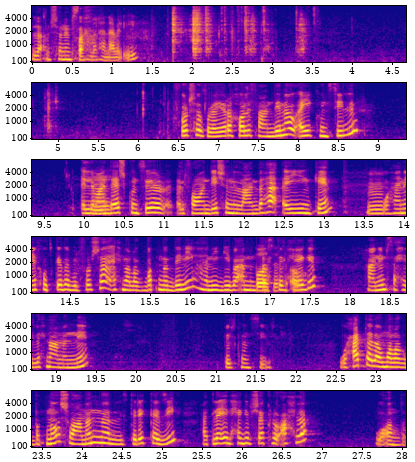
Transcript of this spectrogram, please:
لا مش هنمسحها. أمال هنعمل إيه؟ فرشة صغيرة خالص عندنا وأي concealer اللي ما. عندهاش concealer ال foundation اللي عندها ايا كان. مم. وهناخد كده بالفرشة. إحنا لخبطنا الدنيا. هنيجي بقى من تحت آه. الحاجب. هنمسح اللي إحنا عملناه. بال concealer. وحتى لو ما لخبطناش وعملنا ال trick ة دي هتلاقي الحاجب شكله أحلى وأنضف.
